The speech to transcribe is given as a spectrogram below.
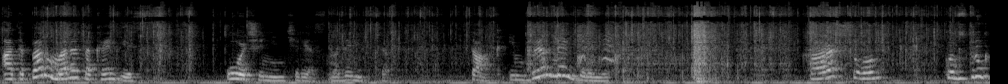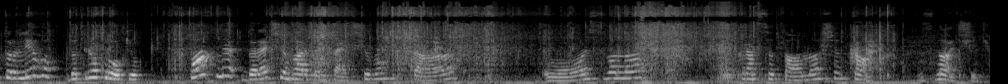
А тепер у мене таке є. Очень інтересно, дивіться. Так, імбирний домик. Хорошо. Конструктор Лего до трьох років. Пахне, до речі, гарним печивом. Так. Ось вона. Красота наша. Так, значить.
